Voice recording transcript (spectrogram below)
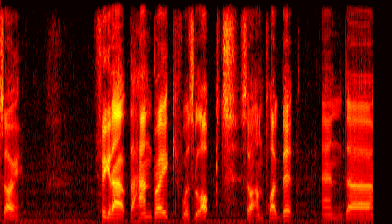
So, figured out the handbrake was locked, so I unplugged it, and uh,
